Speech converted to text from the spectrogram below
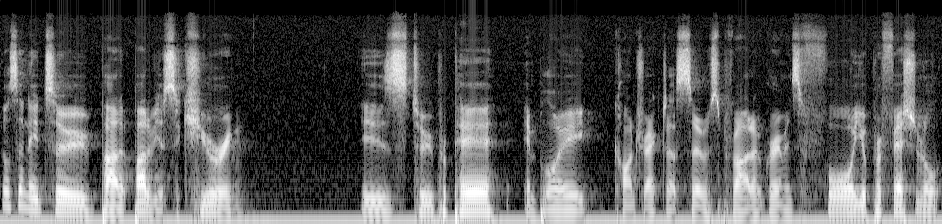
You also need to part of, part of your securing is to prepare employee contractor service provider agreements for your professional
